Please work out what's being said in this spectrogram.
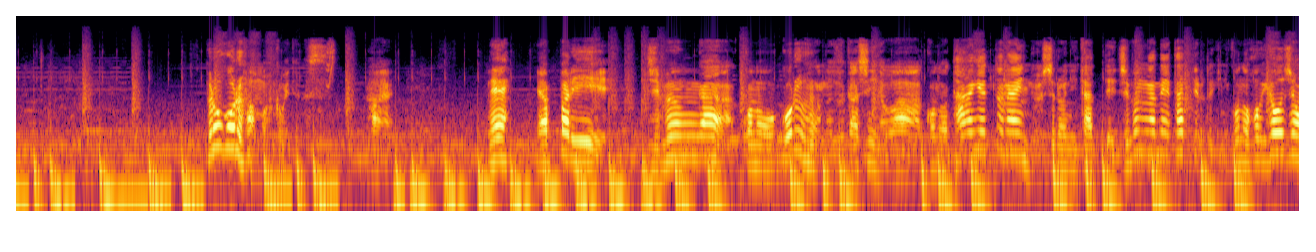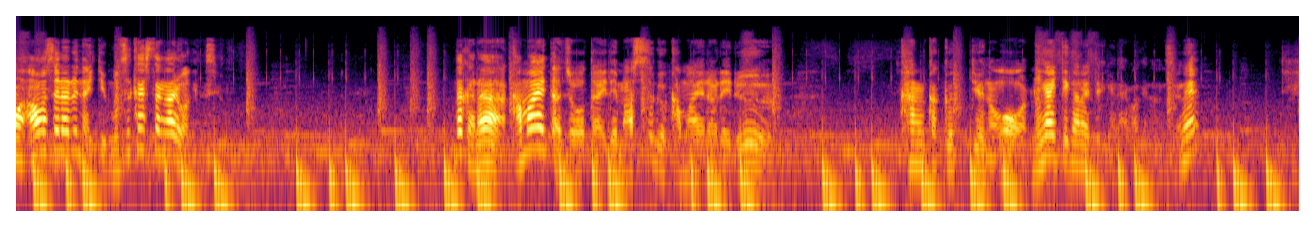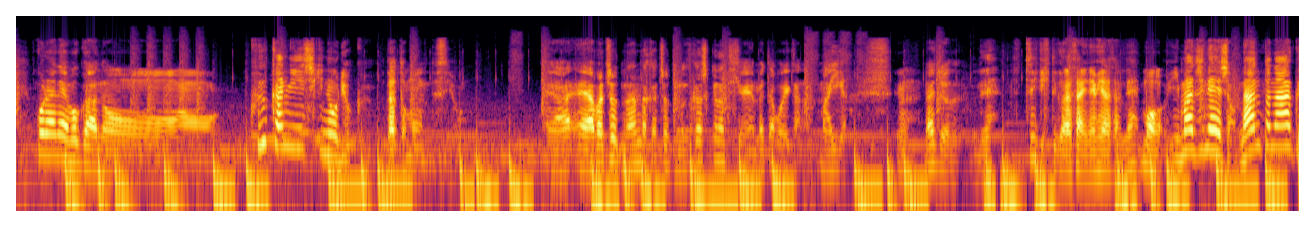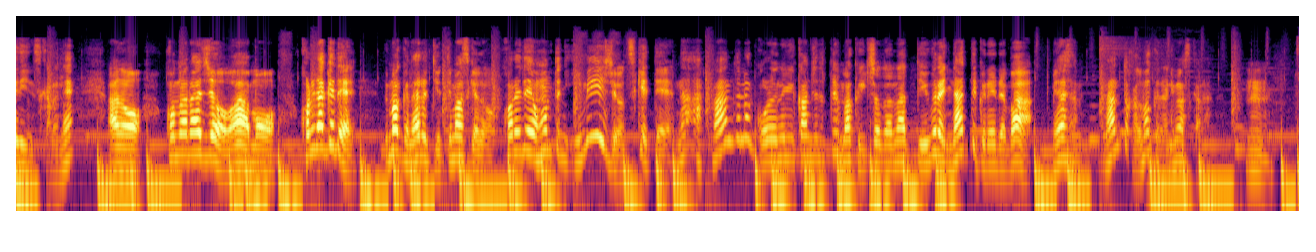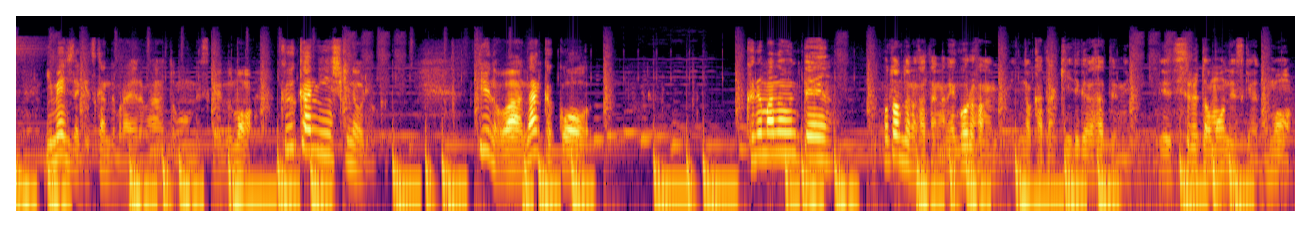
プロゴルファーも含めてです。はい。ね、やっぱり自分がこのゴルフが難しいのはこのターゲットラインの後ろに立って自分がね立ってる時にこの標準を合わせられないっていう難しさがあるわけですよだから構えた状態でまっすぐ構えられる感覚っていうのを磨いていかないといけないわけなんですよねこれはね僕あのー空間認識能力だと思うんですよ。ややっぱちょっとなんだかちょっと難しくなってきたらやめた方がいいかな。まあいいや。うん、ラジオでね、ついてきてくださいね、皆さんね。もう、イマジネーション、なんとなくでいいんですからね。あの、このラジオはもう、これだけで上手くなるって言ってますけど、これで本当にイメージをつけて、な、なんとなくこれの感じだとうまくいきそうだなっていうぐらいになってくれれば、皆さん、なんとか上手くなりますから。うん。イメージだけ掴んでもらえればなと思うんですけれども、空間認識能力っていうのは、なんかこう、車の運転ほとんどの方がねゴルファーの方が聞いてくださってるすると思うんですけれども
